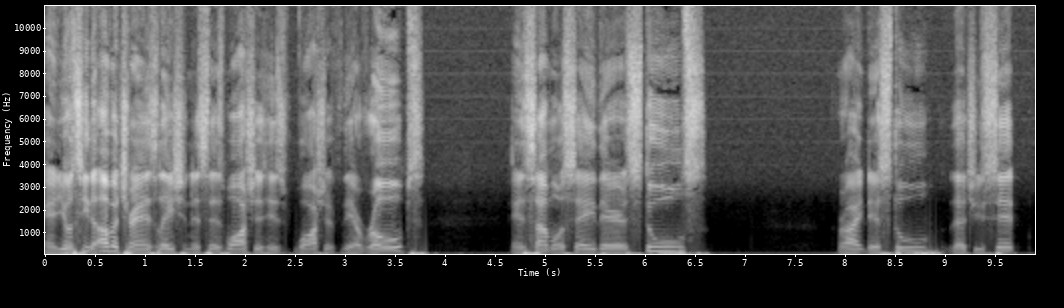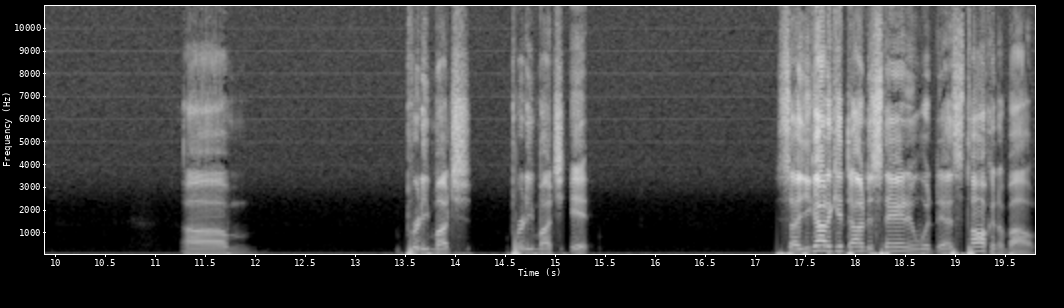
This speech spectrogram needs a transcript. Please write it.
and you'll see the other translation that says, "Washes his washeth their robes," and some will say their stools right? Their stool that you sit. Um, pretty much, pretty much it. So you got to get to understanding what that's talking about.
